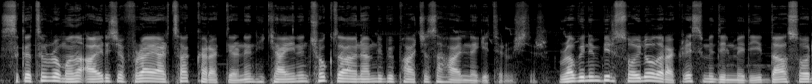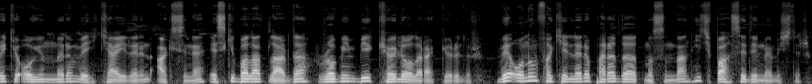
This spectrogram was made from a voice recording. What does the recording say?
Scott'ın romanı ayrıca Friar Tuck karakterinin hikayenin çok daha önemli bir parçası haline getirmiştir. Robin'in bir soylu olarak resmedilmediği daha sonraki oyunların ve hikayelerin aksine eski balatlarda Robin bir köylü olarak görülür ve onun fakirlere para dağıtmasından hiç bahsedilmemiştir.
